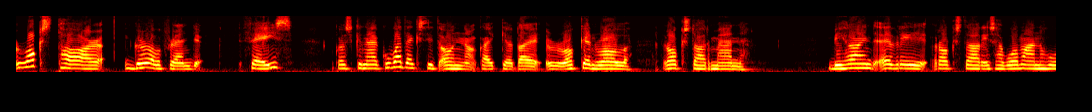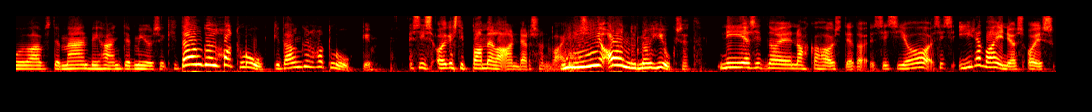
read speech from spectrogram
rockstar girlfriend face, koska nämä kuvatekstit on kaikki jotain rock and roll, rockstar man. Behind every rockstar is a woman who loves the man behind the music. Tämä on kyllä hot luukki, tämä on kyllä hot luukki. Siis oikeasti Pamela Anderson vai? Niin on, no hiukset. Niin ja sitten noin nahkahousut siis joo, siis Iida Vainios olisi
